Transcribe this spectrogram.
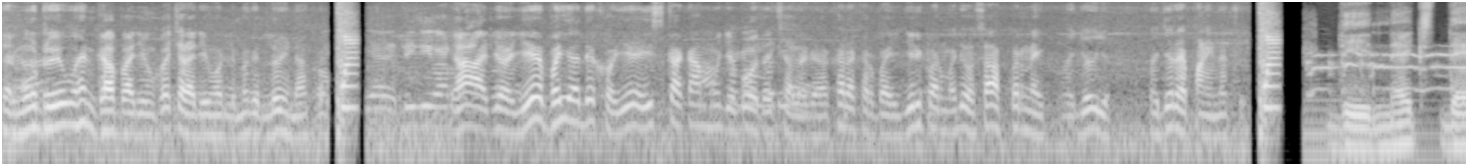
તારે મોટું એવું હે ને ગાભા જેવું કચરા જેવું એટલે મેં કીધું નાખો. હા જો એ ભૈયા દેખો એ ઇસકા કામ મુજબ બહુ અચ્છા લગા. ખરેખર ભાઈ જીરીકવારમાં જો સાફ કરી નાખ. જોઈ જરાય પાણી નથી. The next day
